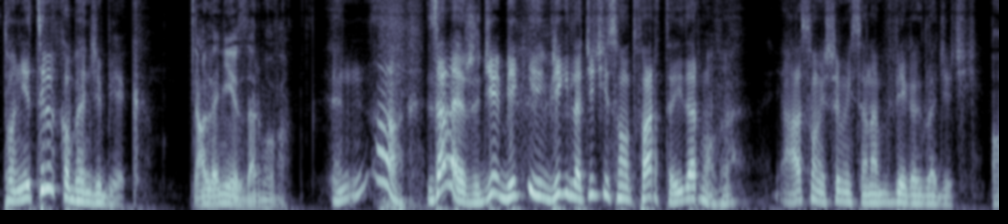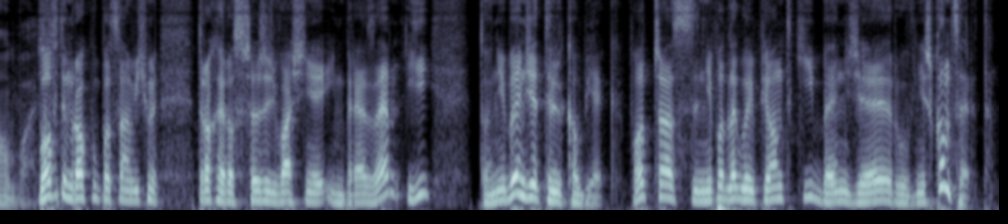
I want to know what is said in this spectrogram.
to nie tylko będzie bieg. Ale nie jest darmowa. No, zależy. Biegi, biegi dla dzieci są otwarte i darmowe. A są jeszcze miejsca na biegach dla dzieci. O właśnie. Bo w tym roku postanowiliśmy trochę rozszerzyć właśnie imprezę i to nie będzie tylko bieg. Podczas Niepodległej Piątki będzie również koncert.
